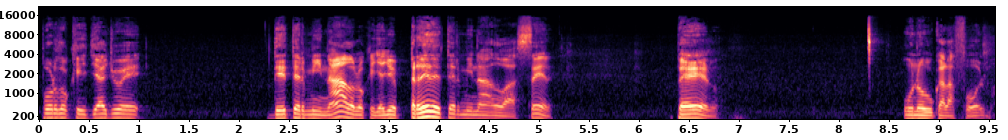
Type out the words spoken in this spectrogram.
por lo que ya yo he determinado, lo que ya yo he predeterminado a hacer. Pero uno busca la forma.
